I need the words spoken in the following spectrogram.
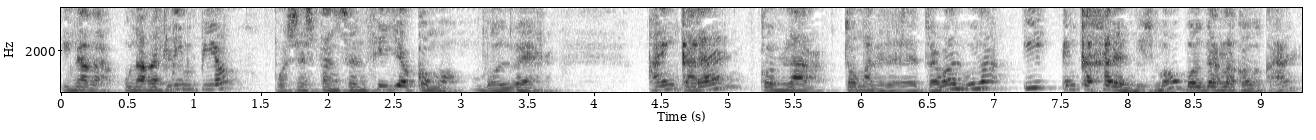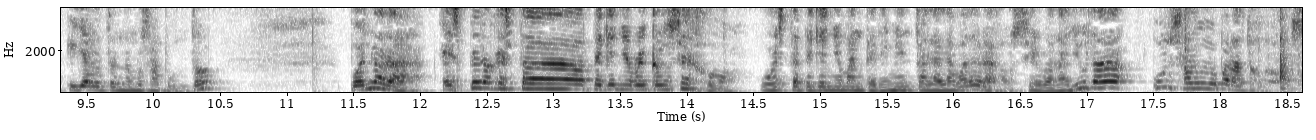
y nada, una vez limpio, pues es tan sencillo como volver a encarar con la toma de la electroválvula y encajar el mismo, volverlo a colocar, y ya lo tendremos a punto. Pues nada, espero que este pequeño consejo o este pequeño mantenimiento a la lavadora os sirva de ayuda. Un saludo para todos.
